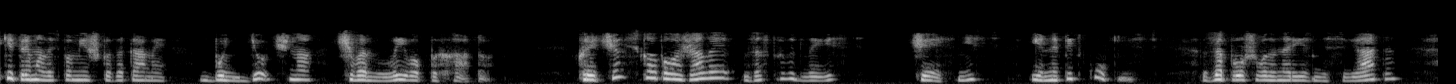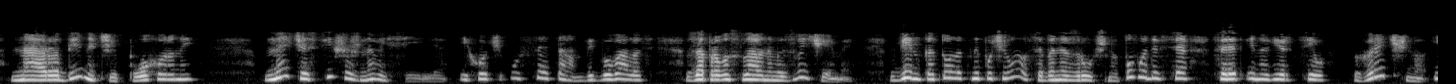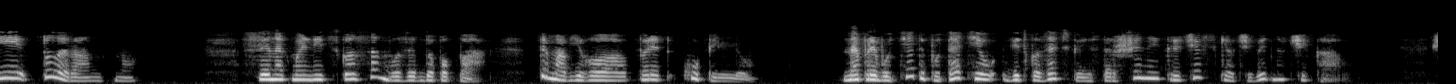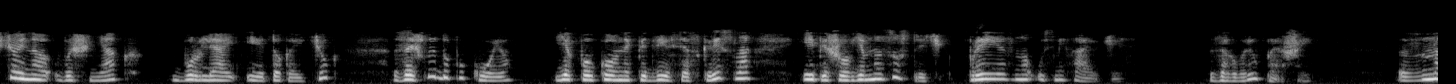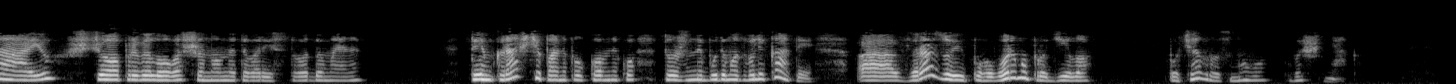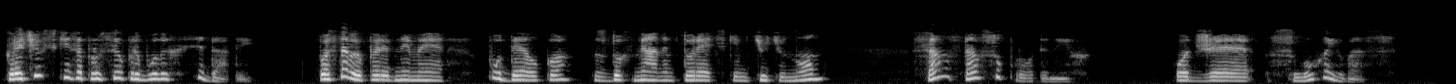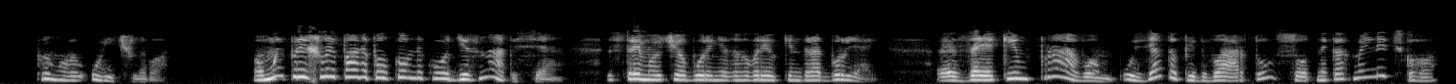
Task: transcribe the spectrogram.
які тримались поміж козаками бондьочно, чванливо пихато. Кричевського поважали за справедливість, чесність і непідкупність, запрошували на різні свята, на родини чи похорони, найчастіше ж на весілля, і хоч усе там відбувалось за православними звичаями, він, католик, не почував себе незручно, поводився серед іновірців гречно і толерантно. Сина Хмельницького сам возив до попа, тримав його перед купіллю. На прибуття депутатів від козацької старшини Кричевський, очевидно, чекав. Щойно Вишняк, Бурляй і Токайчук зайшли до покою, як полковник підвівся з крісла і пішов їм назустріч, приязно усміхаючись. Заговорив перший. Знаю, що привело вас, шановне товариство, до мене. Тим краще, пане полковнику, тож не будемо зволікати, а зразу і поговоримо про діло. Почав розмову вишняк. Кричівський запросив прибулих сідати, поставив перед ними пуделко з духмяним турецьким тютюном, сам став супроти них. Отже, слухаю вас, промовив увічливо. Ми прийшли, пане полковнику, дізнатися, стримуючи обурення, заговорив кіндрат Бурляй, за яким правом узято під варту сотника Хмельницького.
